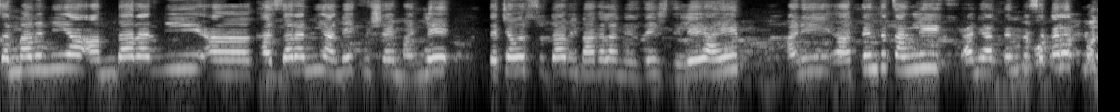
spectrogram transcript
सन्माननीय आमदारांनी खासदारांनी अनेक विषय मांडले. त्याच्यावर सुद्धा विभागाला निर्देश दिले आहेत. आणि अत्यंत चांगली आणि अत्यंत सकारात्मक.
